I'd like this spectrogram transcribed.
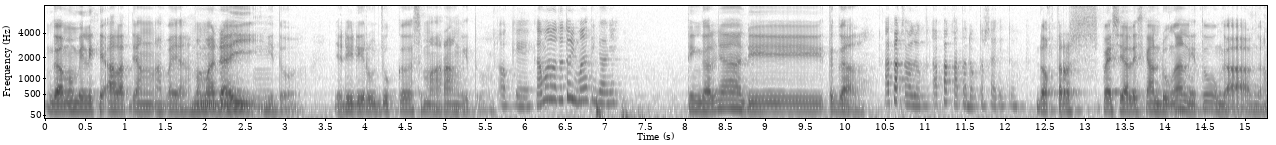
nggak memiliki alat yang apa ya memadai gitu. Jadi dirujuk ke Semarang gitu. Oke, kamu waktu itu di mana tinggalnya? Tinggalnya di Tegal. Apa kata dok- apa kata dokter saat itu? Dokter spesialis kandungan itu nggak nggak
